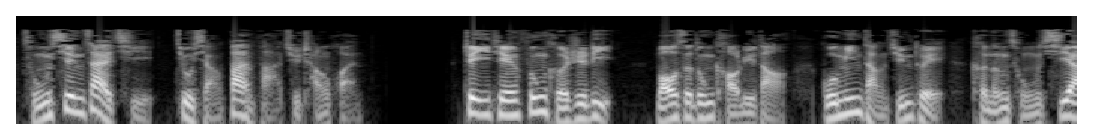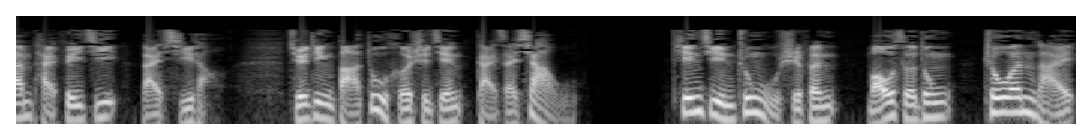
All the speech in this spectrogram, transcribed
从现在起就想办法去偿还。”这一天风和日丽，毛泽东考虑到国民党军队可能从西安派飞机来袭扰。决定把渡河时间改在下午。天近中午时分，毛泽东、周恩来、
